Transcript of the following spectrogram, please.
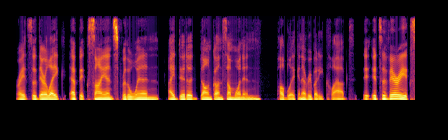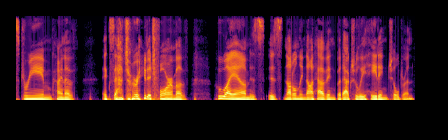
right? So they're like epic science for the win. I did a dunk on someone in public and everybody clapped. It, it's a very extreme kind of exaggerated form of who I am is is not only not having but actually hating children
